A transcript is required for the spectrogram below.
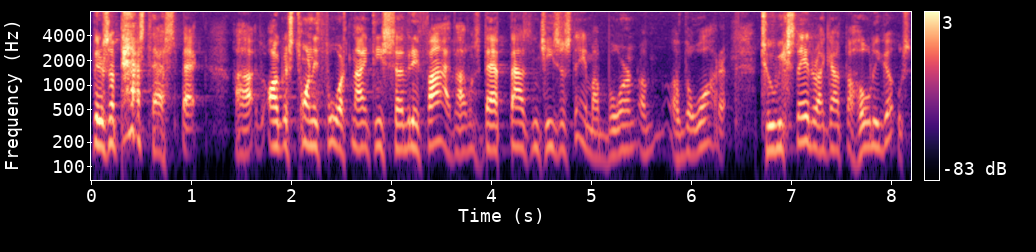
There's a past aspect. Uh, August 24th, 1975, I was baptized in Jesus' name. I'm born of, of, the water. Two weeks later, I got the Holy Ghost.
